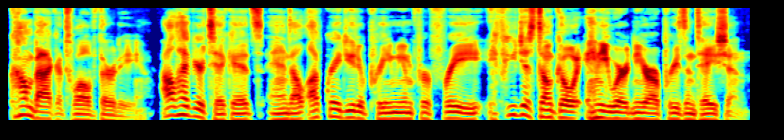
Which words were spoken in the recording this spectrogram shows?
"Come back at 12:30. I'll have your tickets and I'll upgrade you to premium for free if you just don't go anywhere near our presentation."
